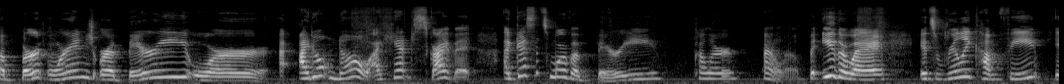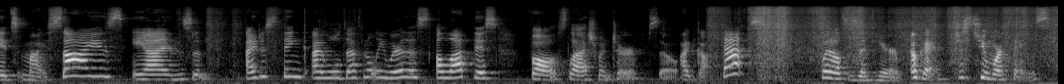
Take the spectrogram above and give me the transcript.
a burnt orange or a berry or I don't know. I can't describe it. I guess it's more of a berry color. I don't know. But either way, it's really comfy. It's my size and I just think I will definitely wear this a lot this fall slash winter. So I got that. What else is in here? Okay, just two more things.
